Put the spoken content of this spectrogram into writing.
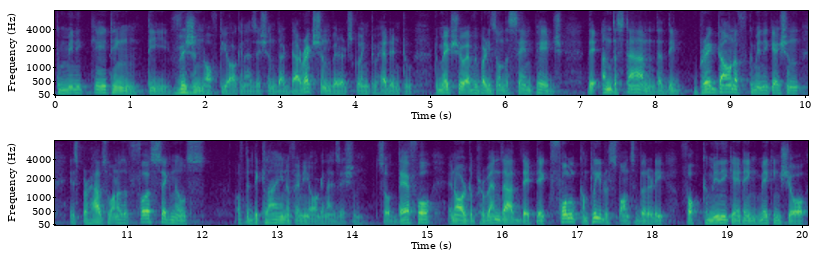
communicating the vision of the organization, that direction where it's going to head into, to make sure everybody's on the same page. They understand that the breakdown of communication is perhaps one of the first signals of the decline of any organization. So, therefore, in order to prevent that, they take full, complete responsibility for communicating, making sure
